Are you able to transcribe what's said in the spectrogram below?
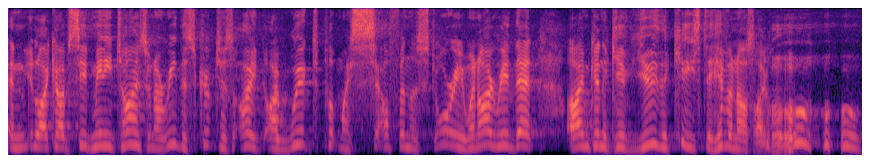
And like I've said many times, when I read the scriptures, I, I work to put myself in the story. When I read that, I'm going to give you the keys to heaven, I was like, oh,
